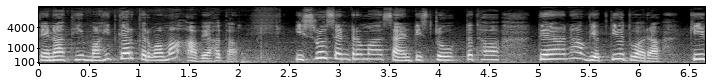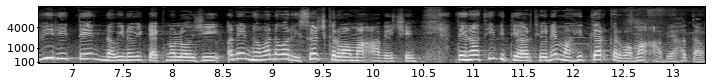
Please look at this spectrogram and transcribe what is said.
તેનાથી માહિતગાર કરવામાં આવ્યા હતા. ઇસરો સેન્ટરમાં સાયન્ટિસ્ટો તથા ત્યાંના વ્યક્તિઓ દ્વારા કેવી રીતે નવી નવી ટેકનોલોજી અને નવા નવા રિસર્ચ કરવામાં આવે છે, તેનાથી વિદ્યાર્થીઓને માહિતગાર કરવામાં આવ્યા હતા.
